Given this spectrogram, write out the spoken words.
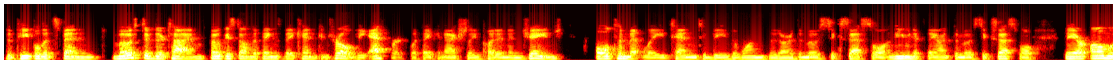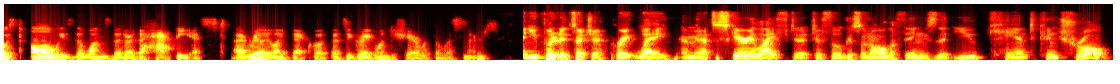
The people that spend most of their time focused on the things they can control, the effort, what they can actually put in and change, ultimately tend to be the ones that are the most successful. And even if they aren't the most successful, they are almost always the ones that are the happiest. I really like that quote. That's a great one to share with the listeners. And you put it in such a great way. I mean, that's a scary life to, to focus on all the things that you can't control.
